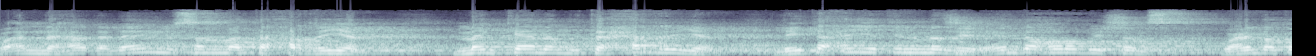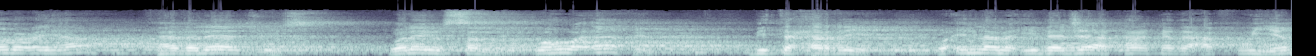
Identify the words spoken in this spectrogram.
وأن هذا لا يسمى تحريا. من كان متحريا لتحية المسجد عند غروب الشمس وعند طلوعها هذا لا يجوز ولا يصلي وهو آثم بتحريه وإنما إذا جاءت هكذا عفويا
